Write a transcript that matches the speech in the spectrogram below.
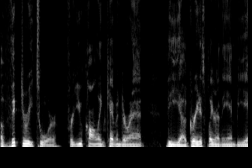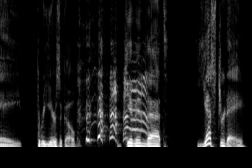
a victory tour for you calling Kevin Durant the uh, greatest player in the NBA three years ago. given that yesterday,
